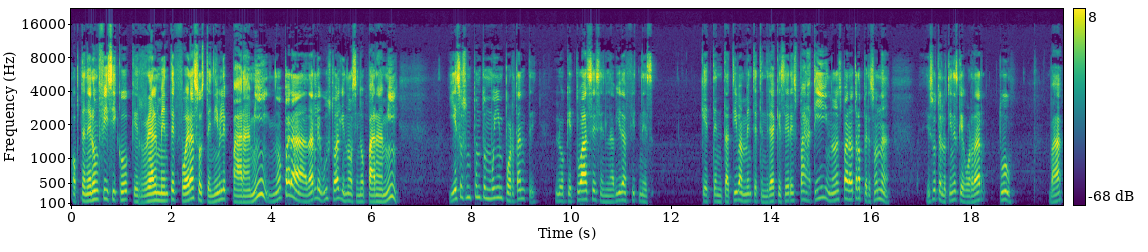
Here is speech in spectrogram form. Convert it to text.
obtener un físico que realmente fuera sostenible para mí, no para darle gusto a alguien, no, sino para mí. Y eso es un punto muy importante. Lo que tú haces en la vida fitness que tentativamente tendría que ser es para ti, no es para otra persona. Eso te lo tienes que guardar tú, ¿va?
